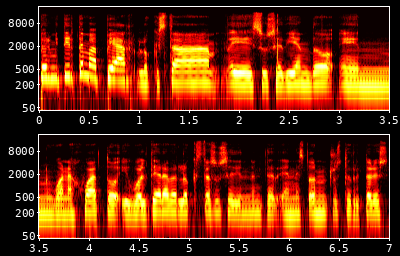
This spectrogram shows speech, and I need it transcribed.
permitirte mapear lo que está eh, sucediendo en Guanajuato y voltear a ver lo que está sucediendo en, en, estos, en otros territorios,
